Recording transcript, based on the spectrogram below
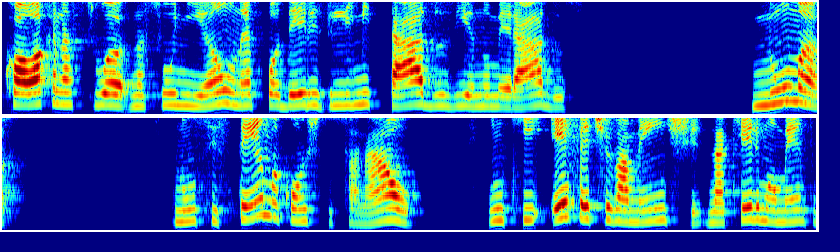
coloca na sua, na sua união né, poderes limitados e enumerados, numa, num sistema constitucional em que efetivamente, naquele momento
